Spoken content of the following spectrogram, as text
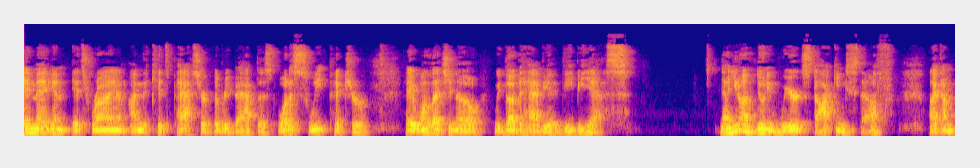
Hey, Megan, it's Ryan. I'm the kids pastor at Liberty Baptist. What a sweet picture. Hey, want to let you know we'd love to have you at VBS. Now, you don't have to do any weird stalking stuff like I'm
